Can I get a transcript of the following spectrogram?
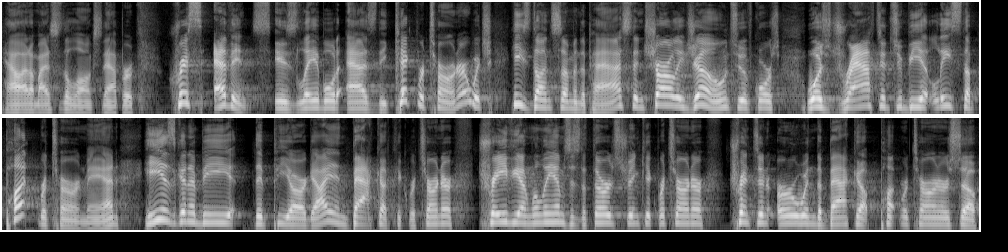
Cal Adomitis is the long snapper. Chris Evans is labeled as the kick returner, which he's done some in the past. And Charlie Jones, who, of course, was drafted to be at least the punt return man, he is going to be the PR guy and backup kick returner. Trayveon Williams is the third string kick returner. Trenton Irwin, the backup punt returner. So,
